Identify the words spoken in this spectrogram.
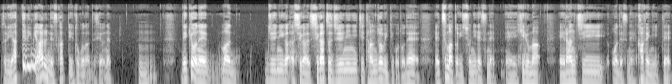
それやってる意味あるんですかっていうとこなんですよね。うん。で、今日ね、まあ、12月、4月12日誕生日ってことで、え妻と一緒にですね、えー、昼間、えー、ランチをですね、カフェに行って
